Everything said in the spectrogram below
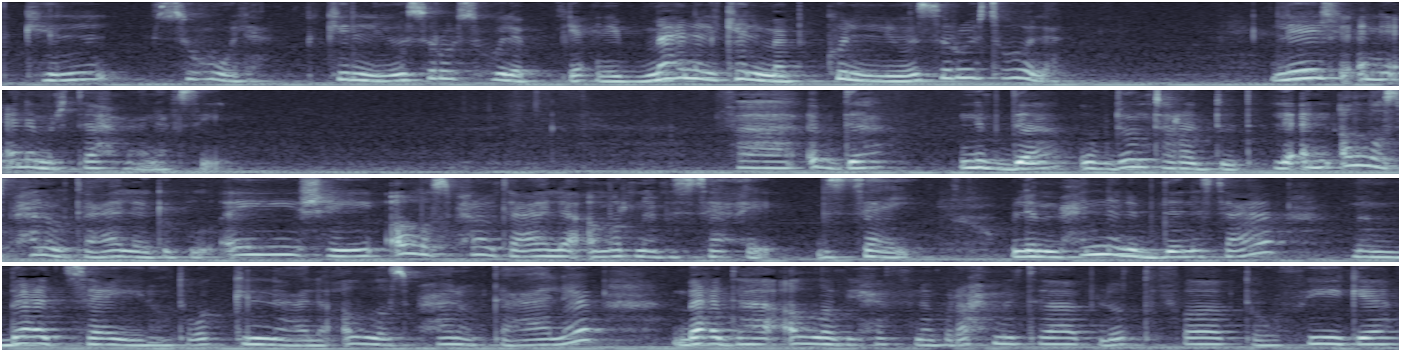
بكل سهولة بكل يسر وسهولة يعني بمعنى الكلمة بكل يسر وسهولة. ليش؟ لأني أنا مرتاح مع نفسي. فابدأ نبدأ وبدون تردد لأن الله سبحانه وتعالى قبل أي شيء الله سبحانه وتعالى أمرنا بالسعي بالسعي. ولما حنا نبدأ نسعى من بعد سعينا وتوكلنا على الله سبحانه وتعالى بعدها الله بيحفنا برحمته بلطفه بتوفيقه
